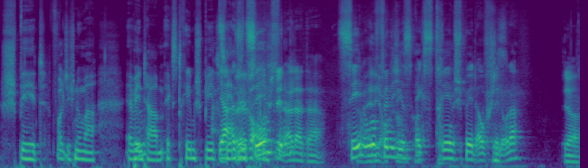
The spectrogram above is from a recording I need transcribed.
spät, wollte ich nur mal erwähnt haben. Extrem spät. Ja, 10 also Uhr. Elf Uhr 10 aufstehen, finde- Alter, da. 10 Da Uhr finde ich ist extrem spät aufstehen, oder? Ja,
